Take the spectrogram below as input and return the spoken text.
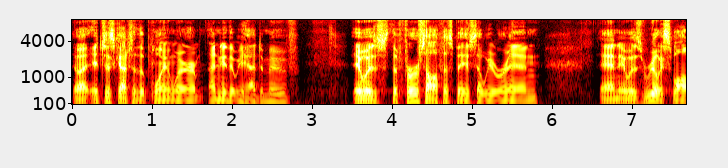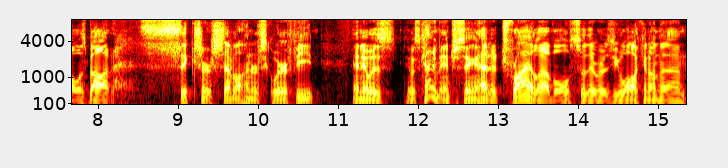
uh, it just got to the point where I knew that we had to move. It was the first office space that we were in, and it was really small. It was about six or seven hundred square feet, and it was it was kind of interesting. It had a tri level, so there was you walk in on the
